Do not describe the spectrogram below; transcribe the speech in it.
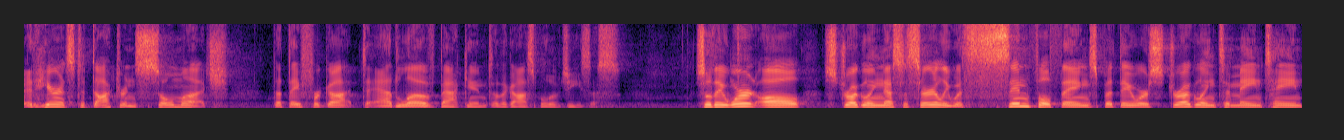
adherence to doctrine so much that they forgot to add love back into the gospel of Jesus. So they weren't all struggling necessarily with sinful things, but they were struggling to maintain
